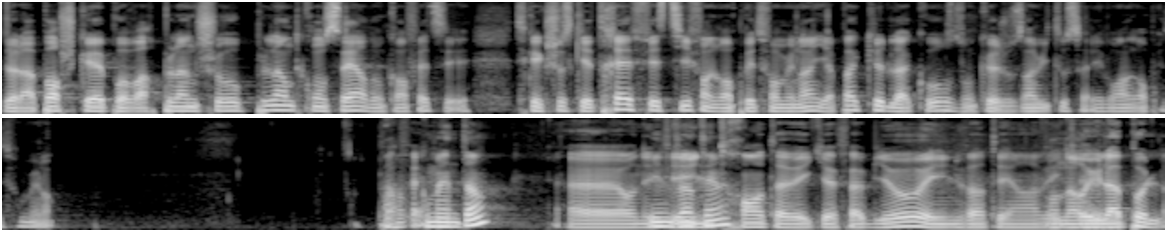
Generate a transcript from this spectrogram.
de la Porsche Cup, pour avoir plein de shows, plein de concerts. Donc, en fait, c'est quelque chose qui est très festif, un Grand Prix de Formule 1. Il n'y a pas que de la course. Donc, euh, je vous invite tous à aller voir un Grand Prix de Formule 1. Parfait. Combien de temps? Euh, on Une était 21? une 30 avec euh, Fabio et une 21 avec. On aurait eu euh, la pole.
